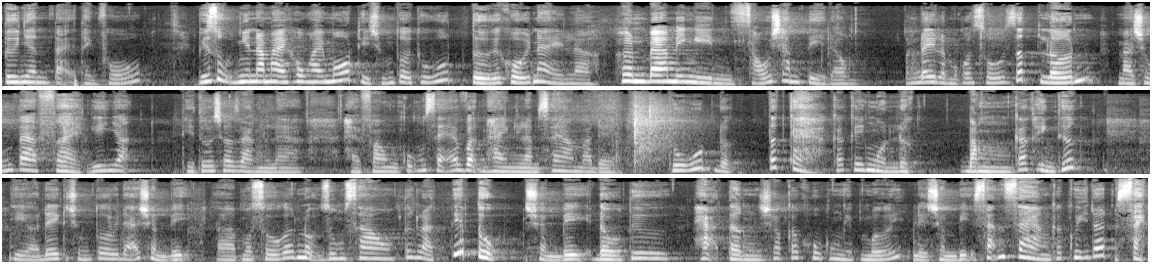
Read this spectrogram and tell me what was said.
tư nhân tại thành phố. Ví dụ như năm 2021 thì chúng tôi thu hút từ cái khối này là hơn 30.600 tỷ đồng. Đây là một con số rất lớn mà chúng ta phải ghi nhận. Thì tôi cho rằng là Hải Phòng cũng sẽ vận hành làm sao mà để thu hút được tất cả các cái nguồn lực bằng các hình thức. Thì ở đây chúng tôi đã chuẩn bị à, một số các nội dung sau, tức là tiếp tục chuẩn bị đầu tư hạ tầng cho các khu công nghiệp mới để chuẩn bị sẵn sàng các quỹ đất sạch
